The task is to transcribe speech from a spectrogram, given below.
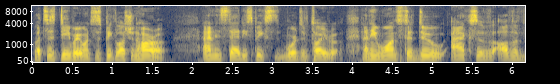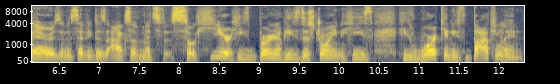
What's his deeper? He wants to speak lashon hara and instead he speaks words of Torah, and he wants to do acts of averes, and instead he does acts of mitzvahs. So here he's burning up, he's destroying, he's he's working, he's battling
